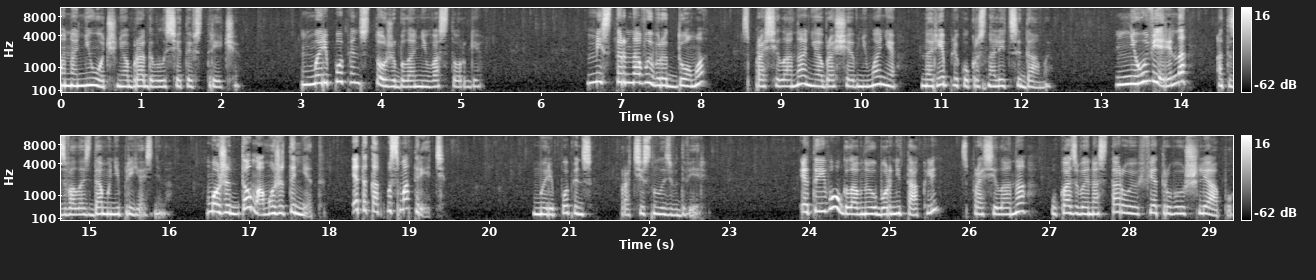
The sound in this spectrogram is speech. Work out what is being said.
она не очень обрадовалась этой встрече. Мэри Поппинс тоже была не в восторге. «Мистер на выворот дома?» — спросила она, не обращая внимания на реплику краснолицей дамы. «Не уверена», — отозвалась дама неприязненно. Может, дома, а может и нет. Это как посмотреть. Мэри Поппинс протиснулась в дверь. «Это его головной убор, не так ли?» — спросила она, указывая на старую фетровую шляпу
